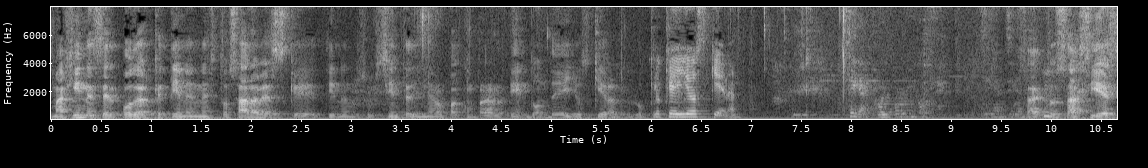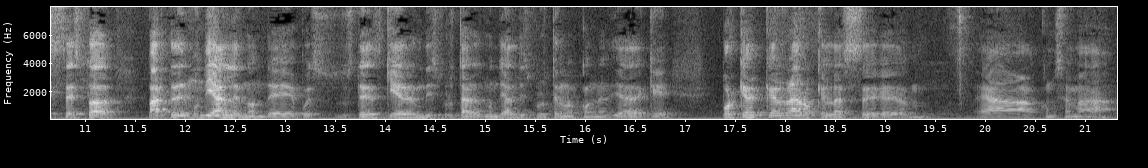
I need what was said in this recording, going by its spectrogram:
imagínense el poder que tienen estos árabes que tienen lo suficiente dinero para comprar en donde ellos quieran lo que, Lo que quieran. ellos quieran. Siga, voy por mi. Sigan, sigan. O sea, entonces así es esta parte del mundial en donde pues ustedes quieren disfrutar el mundial, disfrútenlo con la idea de que, ¿por qué qué raro que las, eh, ah, ¿cómo se llama?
